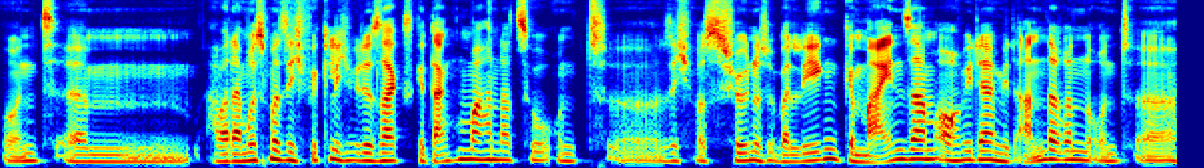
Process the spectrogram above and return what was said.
Und ähm, aber da muss man sich wirklich, wie du sagst, Gedanken machen dazu und äh, sich was Schönes überlegen, gemeinsam auch wieder mit anderen und äh,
